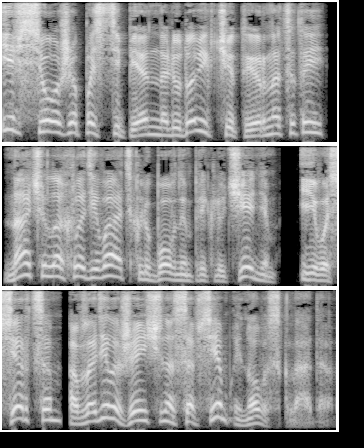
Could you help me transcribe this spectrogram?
И все же постепенно Людовик XIV начал охладевать к любовным приключениям, и его сердцем овладела женщина совсем иного склада.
